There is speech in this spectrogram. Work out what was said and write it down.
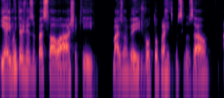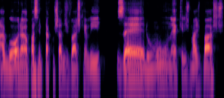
E aí, muitas vezes, o pessoal acha que, mais uma vez, voltou para ritmo sinusal, agora o paciente está com chá de Vasque ali 0, 1, né, aqueles mais baixos,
